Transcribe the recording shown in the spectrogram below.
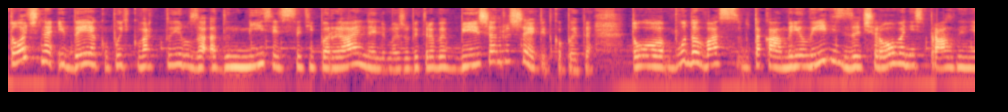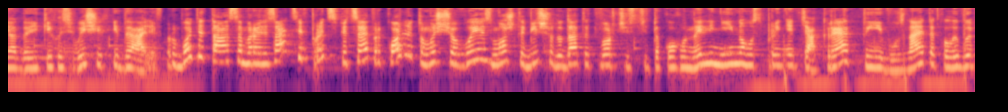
точна ідея купити квартиру за один місяць, це типу реально, чи може тобі треба більше грошей підкопити, то буде у вас така мрійливість, зачарованість, прагнення до якихось вищих ідеалів. В роботі та самореалізації, в принципі, це прикольно, тому що ви зможете більше додати творчості, такого нелінійного сприйняття, креативу. Знаєте, коли ви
